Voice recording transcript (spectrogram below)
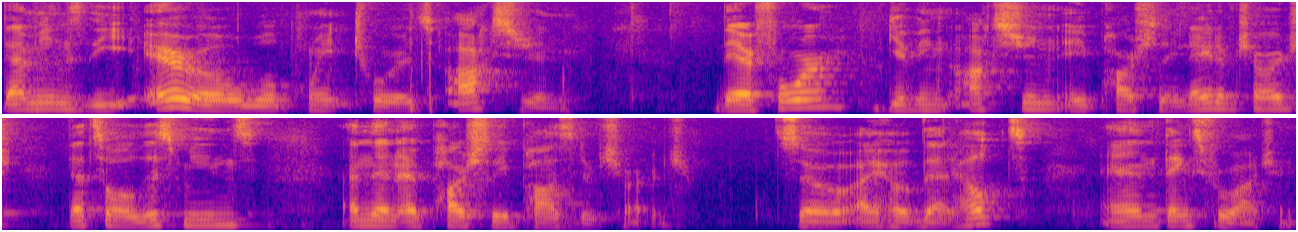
That means the arrow will point towards oxygen. Therefore, giving oxygen a partially negative charge, that's all this means, and then a partially positive charge. So I hope that helped, and thanks for watching.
